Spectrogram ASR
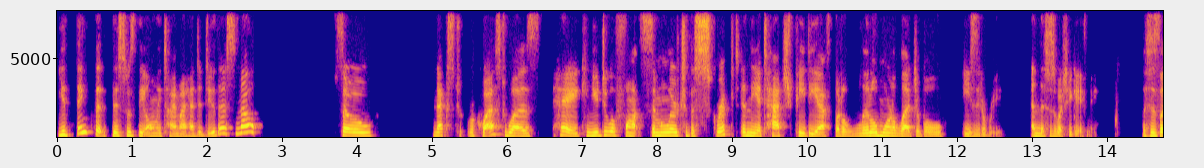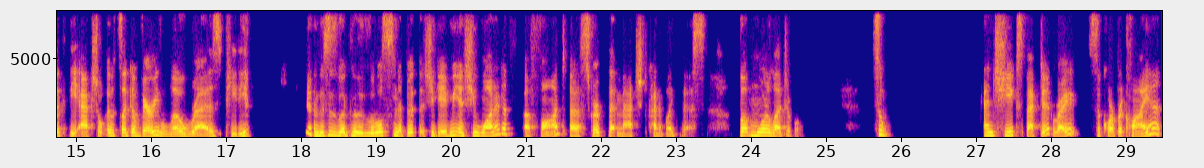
you'd think that this was the only time I had to do this. No. So next request was, Hey, can you do a font similar to the script in the attached PDF, but a little more legible, easy to read? And this is what she gave me. This is like the actual, it's like a very low res PDF. And this is like the little snippet that she gave me. And she wanted a, a font, a script that matched kind of like this, but more legible. So, and she expected, right? It's a corporate client,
